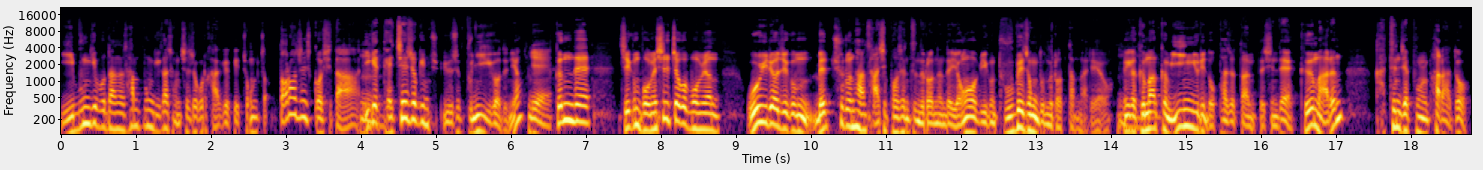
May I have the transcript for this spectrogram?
2분기보다는 3분기가 전체적으로 가격이 조금 쩌- 떨어질 것이다. 이게 대체적인 주- 요새 분위기거든요. 예. 근데 지금 보면 실적을 보면 오히려 지금 매출은 한 40% 늘었는데 영업이익은 두 배 정도 늘었단 말이에요. 그러니까 그만큼 이익률이 높아졌다는 뜻인데 그 말은 같은 제품을 팔아도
